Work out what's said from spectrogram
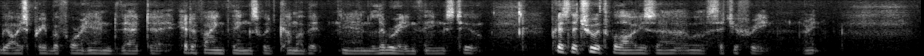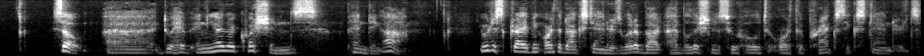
we always pray beforehand that uh, edifying things would come of it and liberating things too. Because the truth will always uh, will set you free, right? So, uh, do I have any other questions pending? Ah, you were describing orthodox standards. What about abolitionists who hold to orthopraxic standards?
